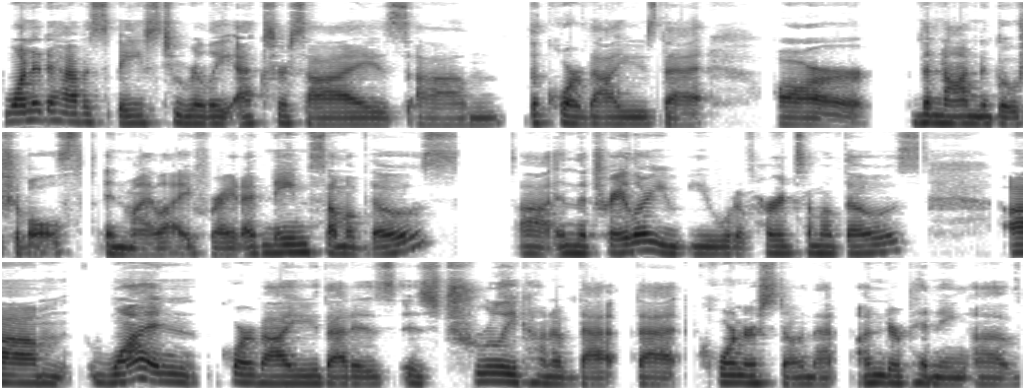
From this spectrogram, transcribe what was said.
Wanted to have a space to really exercise um, the core values that are the non-negotiables in my life. Right, I've named some of those uh, in the trailer. You you would have heard some of those. Um, one core value that is is truly kind of that that cornerstone, that underpinning of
